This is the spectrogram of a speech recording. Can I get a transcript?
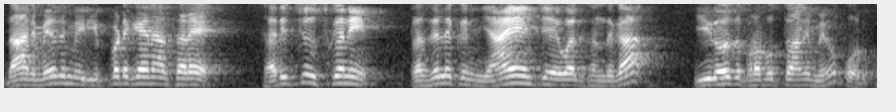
దాని మీద మీరు ఇప్పటికైనా సరే సరిచూసుకొని ప్రజలకు న్యాయం చేయవలసిందిగా ఈరోజు ప్రభుత్వాన్ని మేము కోరుకుంటాం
